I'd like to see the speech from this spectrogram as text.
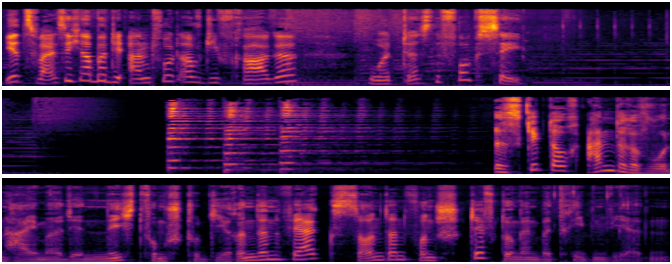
Jetzt weiß ich aber die Antwort auf die Frage, what does the fox say? Es gibt auch andere Wohnheime, die nicht vom Studierendenwerk, sondern von Stiftungen betrieben werden.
